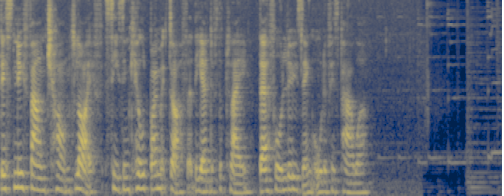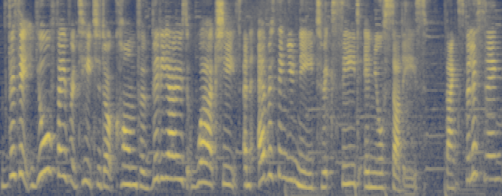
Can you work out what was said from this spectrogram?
This newfound charmed life sees him killed by Macduff at the end of the play, therefore losing all of his power. Visit yourfavouriteteacher.com for videos, worksheets, and everything you need to exceed in your studies. Thanks for listening.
